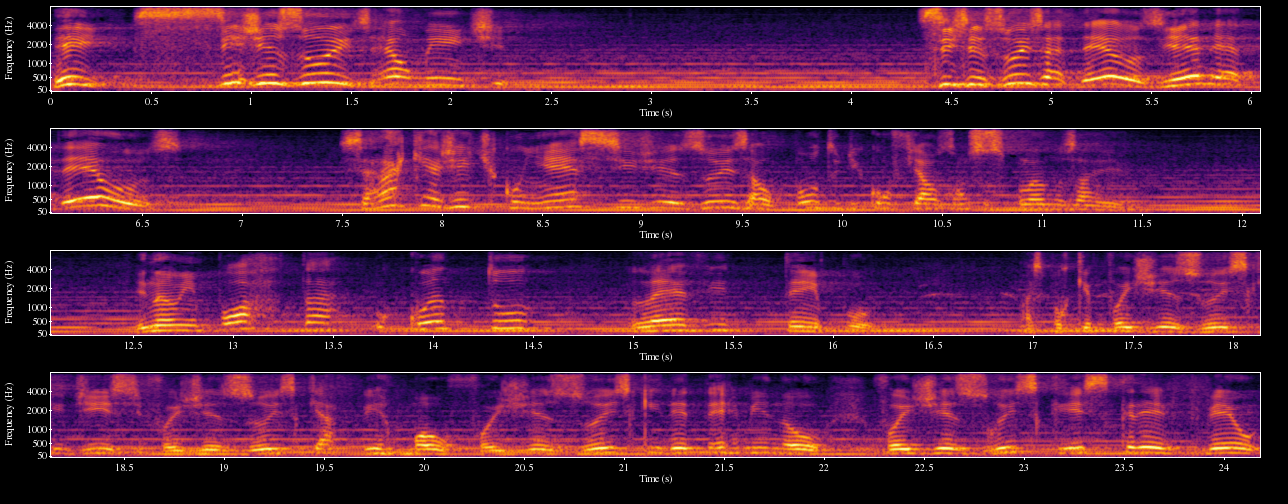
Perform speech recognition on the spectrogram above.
Ei, se Jesus realmente, se Jesus é Deus e Ele é Deus, será que a gente conhece Jesus ao ponto de confiar os nossos planos a Ele? E não importa o quanto leve tempo, mas porque foi Jesus que disse, foi Jesus que afirmou, foi Jesus que determinou, foi Jesus que escreveu.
